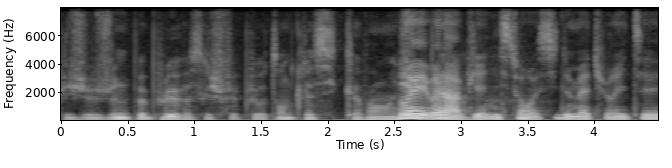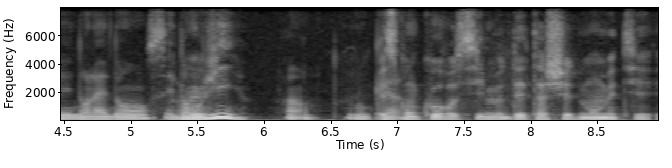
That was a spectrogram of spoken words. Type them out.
Puis je, je ne peux plus parce que je fais plus autant de classiques qu'avant. Oui, voilà. pas- Puis il y a une histoire aussi de maturité dans la danse et d'envie. Enfin, Donc, Et ce euh, concours aussi me détachait de mon métier?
